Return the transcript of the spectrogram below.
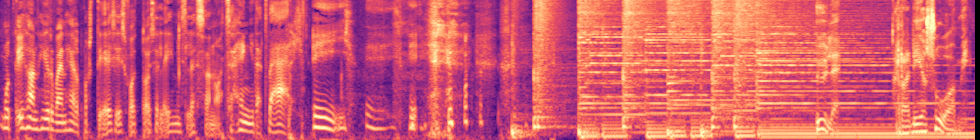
Mutta ihan hirveän helposti ei siis voi toiselle ihmiselle sanoa, että sä hengität väärin. Ei. Ei. ei. Yle. Radio Suomi.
